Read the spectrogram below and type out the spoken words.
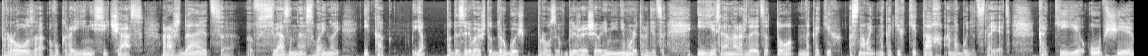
проза в Украине сейчас рождается, связанная с войной? И как я подозреваю, что другой прозы в ближайшее время и не может родиться. И если она рождается, то на каких основаниях, на каких китах она будет стоять? Какие общие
